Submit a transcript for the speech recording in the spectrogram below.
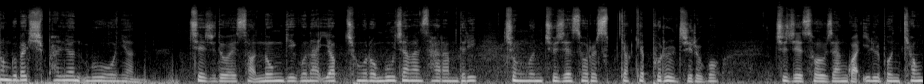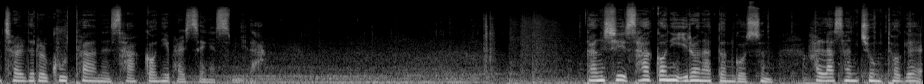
1918년 무오년 제주도에서 농기구나 엽총으로 무장한 사람들이 중문 주재소를 습격해 불을 지르고 주재소장과 일본 경찰들을 구타하는 사건이 발생했습니다. 당시 사건이 일어났던 곳은 한라산 중턱의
